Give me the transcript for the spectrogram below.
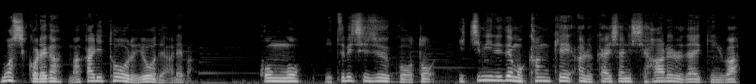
もしこれがまかり通るようであれば、今後三菱重工と1ミリでも関係ある会社に支払われる代金は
